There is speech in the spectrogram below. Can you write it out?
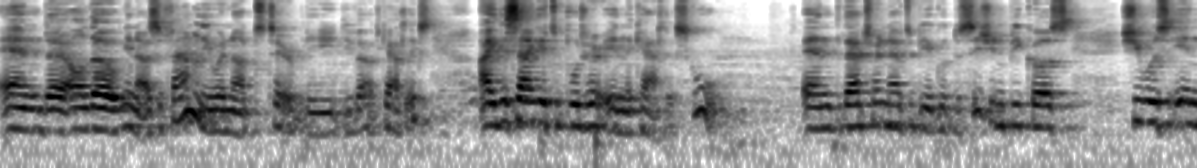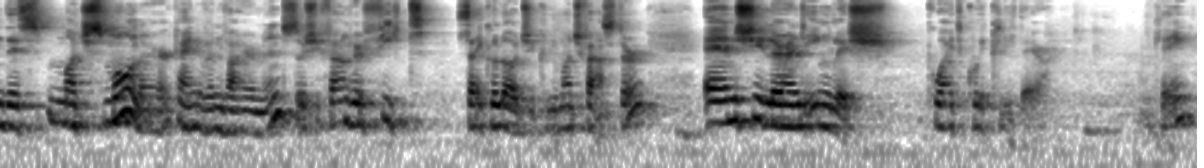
And uh, although, you know, as a family, we're not terribly devout Catholics, I decided to put her in the Catholic school. And that turned out to be a good decision because she was in this much smaller kind of environment, so she found her feet psychologically much faster, and she learned English quite quickly there. Okay?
